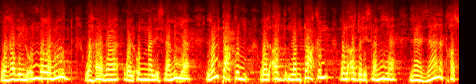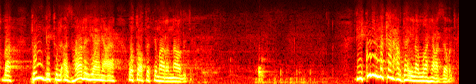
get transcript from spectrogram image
وهذه الأمة ولود وهذا والأمة الإسلامية لم تعقم والأرض لم تعقم والأرض الإسلامية لا زالت خصبة تنبت الأزهار اليانعة وتعطي الثمار الناضجة. في كل مكان عودة إلى الله عز وجل.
